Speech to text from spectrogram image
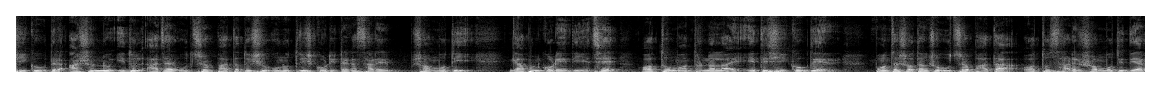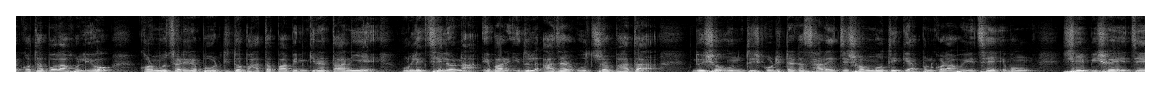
শিক্ষকদের আসন্ন ঈদুল আজহার উৎসব ভাতা দুইশো উনত্রিশ কোটি টাকা ছাড়ের সম্মতি জ্ঞাপন করে দিয়েছে অর্থ মন্ত্রণালয়। এতে শিক্ষকদের পঞ্চাশ শতাংশ উৎসব ভাতা অর্থ ছাড়ের সম্মতি দেওয়ার কথা বলা হলেও কর্মচারীরা বর্ধিত ভাতা পাবেন কিনা তা নিয়ে উল্লেখ ছিল না। এবার ঈদুল আজহার উৎসব ভাতা দুইশো উনত্রিশ কোটি টাকা ছাড়ের যে সম্মতি জ্ঞাপন করা হয়েছে এবং সেই বিষয়ে যে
